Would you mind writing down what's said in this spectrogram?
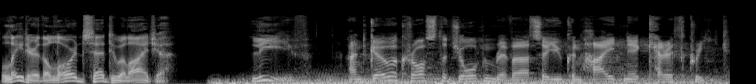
Later the Lord said to Elijah, Leave and go across the Jordan River so you can hide near Kerith Creek.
